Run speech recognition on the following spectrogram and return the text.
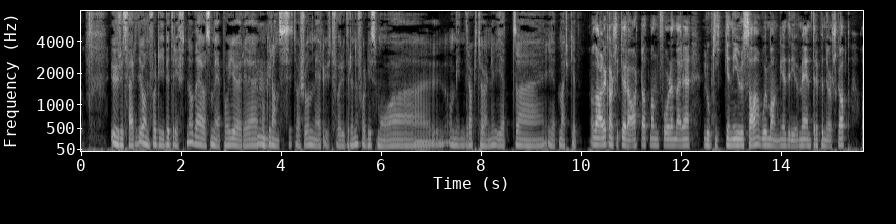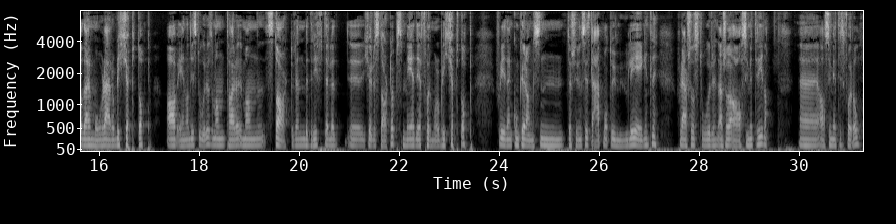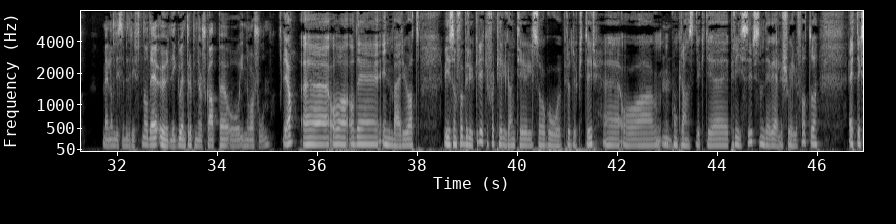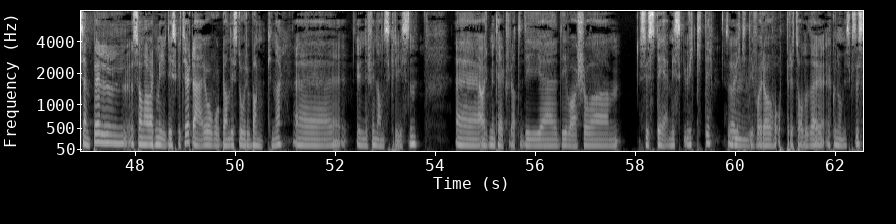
urettferdig overfor de bedriftene, og det er også med på å gjøre Mm. konkurransesituasjonen mer utfordrende for de små øh, og mindre aktørene i et, øh, i et marked. Og da er det kanskje ikke rart at man får den der logikken i USA, hvor mange driver med entreprenørskap, og der målet er å bli kjøpt opp av en av de store. Så man, tar, man starter en bedrift eller eh, kjører startups med det formålet å bli kjøpt opp. Fordi den konkurransen til syvende og sist er på en måte umulig, egentlig. For det er så stor, det er så asymmetri, da. Eh, asymmetrisk forhold mellom disse bedriftene. Og det ødelegger jo entreprenørskapet og innovasjonen. Ja, øh, og, det innebærer jo at vi som forbrukere ikke får tilgang til så gode produkter øh, og Mm. konkurransedyktige priser som det vi ellers ville fått. Og et eksempel som har vært mye diskutert, er jo hvordan de store bankene eh, under finanskrisen eh, argumenterte for at de, eh, de var så um, systemisk viktig. Så det var Mm. viktig for å opprettholde det økonomiske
